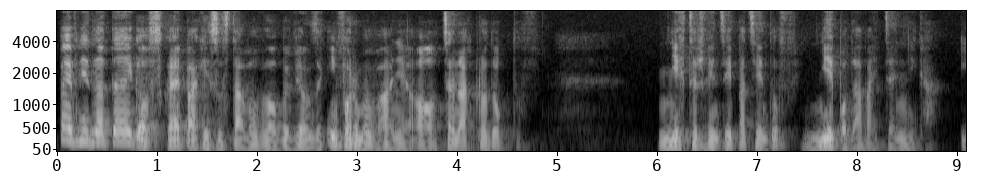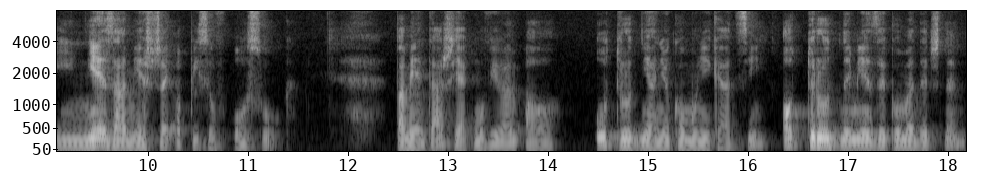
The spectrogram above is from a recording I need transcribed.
Pewnie dlatego w sklepach jest ustawowy obowiązek informowania o cenach produktów. Nie chcesz więcej pacjentów? Nie podawaj cennika i nie zamieszczaj opisów usług. Pamiętasz, jak mówiłem o utrudnianiu komunikacji, o trudnym języku medycznym?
